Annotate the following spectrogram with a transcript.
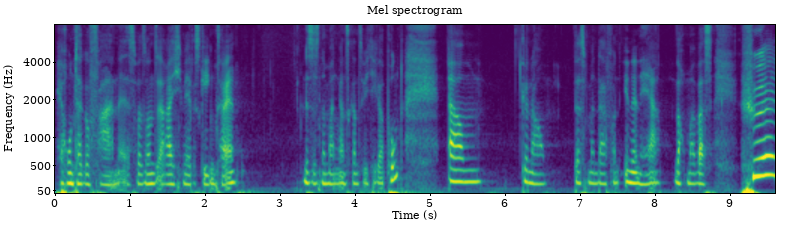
heruntergefahren ist, weil sonst erreichen wir das Gegenteil. Das ist nochmal ein ganz, ganz wichtiger Punkt. Ähm, genau dass man da von innen her nochmal was für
